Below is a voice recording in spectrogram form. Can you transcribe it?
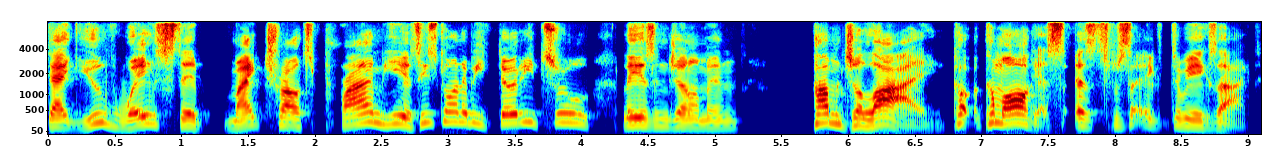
that you've wasted Mike Trout's prime years. He's going to be 32, ladies and gentlemen, come July, come August, to be exact.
